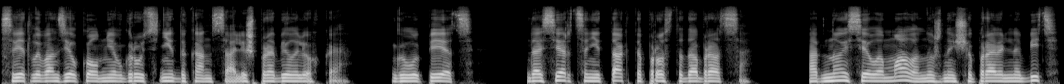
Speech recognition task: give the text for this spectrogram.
Светлый вонзил кол мне в грудь не до конца, лишь пробил легкое. Глупец. До сердца не так-то просто добраться. Одной силы мало, нужно еще правильно бить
